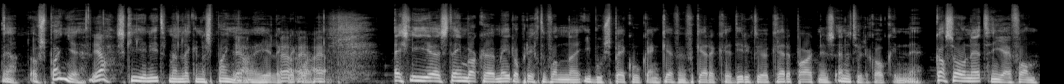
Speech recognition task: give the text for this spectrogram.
Ja, oh Spanje. Ja. Ski je niet, maar lekker naar Spanje. Ja. Oh, heerlijk. Ja, lekker. Ashley Steenbak, medeoprichter van uh, Ibu Spekhoek en Kevin Verkerk, directeur Credit Partners en natuurlijk ook in Cassonet en jij van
